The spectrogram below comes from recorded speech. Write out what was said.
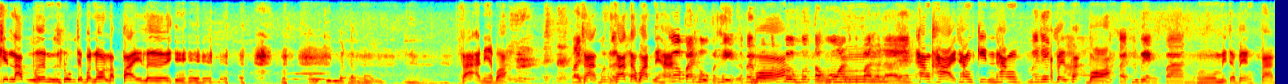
เคล็ดลับเพิ่นลูกจะบานนอนหลับไปเลยคนกินมดตำบลซะอันนี้ฮะบ่ ไปซะถูกหมดเลยซะตะวัดนี่ฮะ เออไปถูกประเทศแล้วไปบ่เพิ่มเมื่อเต่าง้อยก็ไปหลายทางขายทางกินทางๆไม่ได้เอาไปขายฝบ่ขายคือแบ่งปันอ๋อมีแต่แบ่งปัน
